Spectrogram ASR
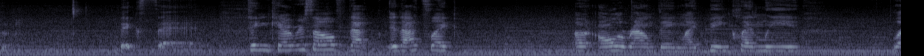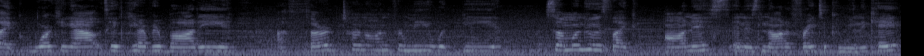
fix it. Taking care of yourself, that that's like an all around thing, like being cleanly, like working out, taking care of your body. A third turn on for me would be someone who's like honest and is not afraid to communicate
